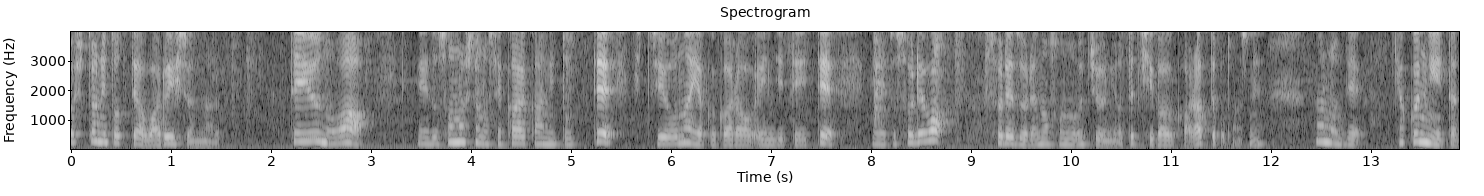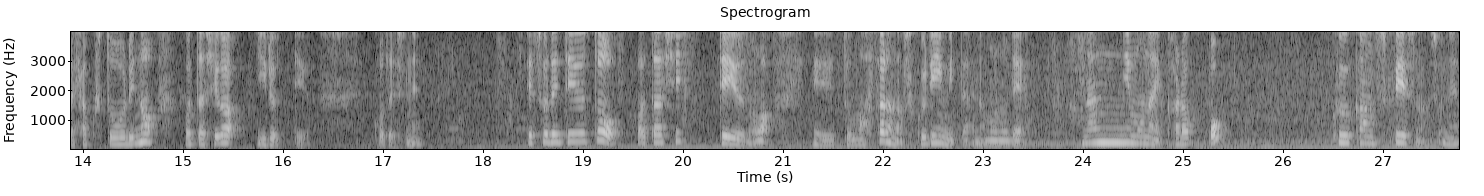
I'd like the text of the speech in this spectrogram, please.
う人にとっては悪い人になるっていうのは、えー、とその人の世界観にとって必要な役柄を演じていて、えー、とそれはそれぞれのその宇宙によって違うからってことなんですね。なので100人いたら100通りの私がいるっていうことですね。でそれで言うと私っていうのは、えー、とまっさらなスクリーンみたいなもので何にもない空っぽ空間スペースなんですよね。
